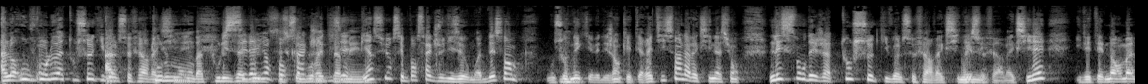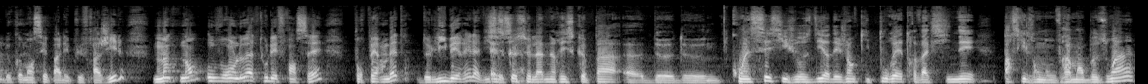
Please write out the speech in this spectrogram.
Alors ouvrons-le à tous ceux qui veulent se faire vacciner. Tout le monde, à tous les adultes. C'est d'ailleurs pour ça que, je disais. Bien sûr, c'est pour ça que je disais au mois de décembre. Vous vous souvenez qu'il y avait des gens qui étaient réticents à la vaccination. Laissons déjà tous ceux qui veulent se faire vacciner se faire vacciner. Il était normal de commencer par les plus fragiles. Maintenant, ouvrons-le à tous les Français pour permettre de libérer la vie. Est-ce que cela ne risque pas euh, de, de coincer, si j'ose dire, des gens qui pourraient être vaccinés parce qu'ils en ont vraiment besoin,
